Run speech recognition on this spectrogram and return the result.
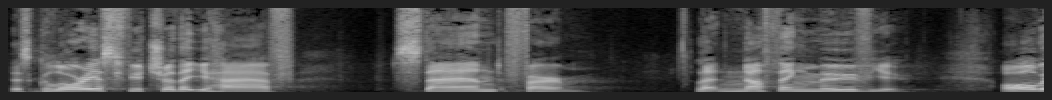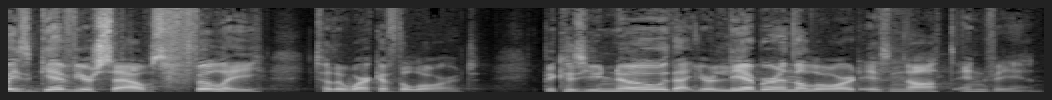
this glorious future that you have, stand firm. Let nothing move you. Always give yourselves fully to the work of the Lord, because you know that your labor in the Lord is not in vain.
